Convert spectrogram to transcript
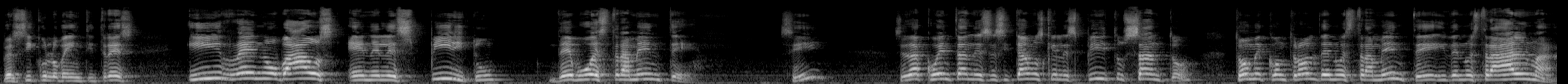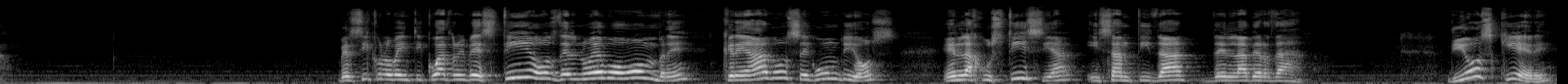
Versículo 23. Y renovaos en el espíritu de vuestra mente. ¿Sí? ¿Se da cuenta? Necesitamos que el Espíritu Santo tome control de nuestra mente y de nuestra alma. Versículo 24, y vestíos del nuevo hombre, creado según Dios, en la justicia y santidad de la verdad. Dios quiere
